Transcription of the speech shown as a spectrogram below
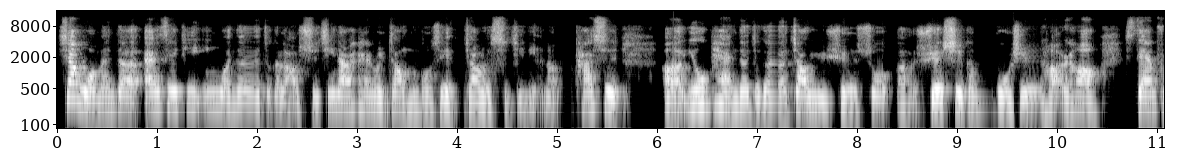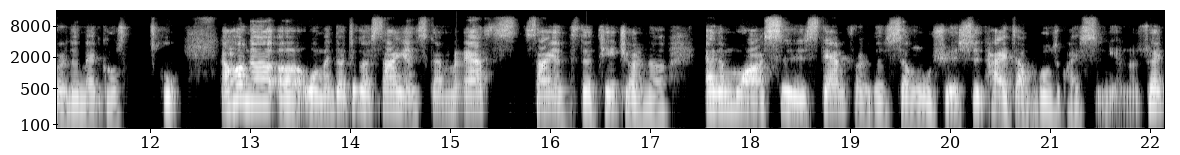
像我们的 SAT 英文的这个老师 Gina Henry，在我们公司也教了十几年了。他是呃 UPenn 的这个教育学硕呃学士跟博士哈，然后 Stanford 的 Medical。School，然后呢，呃，我们的这个 Science 跟 Math Science 的 Teacher 呢，Adam Wa 是 Stanford 的生物学士，他也在我们公司快十年了，所以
